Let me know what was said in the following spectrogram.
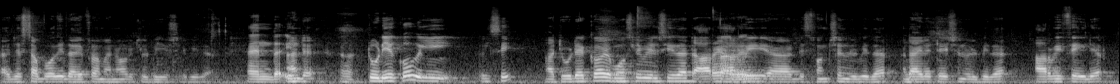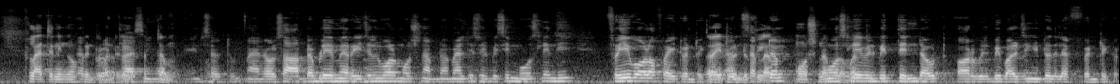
uh, just above the diaphragm and all. It will be usually be there. And uh, in And, uh, 2D echo we'll we'll see. Uh, 2D echo, mostly we will see that RA, RV uh, dysfunction will be there, dilatation will be there, RV failure. Flattening of uh, septum. septum. and also RWMA regional wall motion abnormalities will be seen mostly in the free wall of right ventricle. Right and ventricular septum motion mostly will be thinned out or will be bulging into the left ventricle,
